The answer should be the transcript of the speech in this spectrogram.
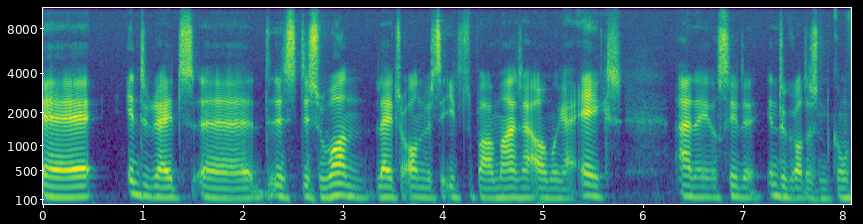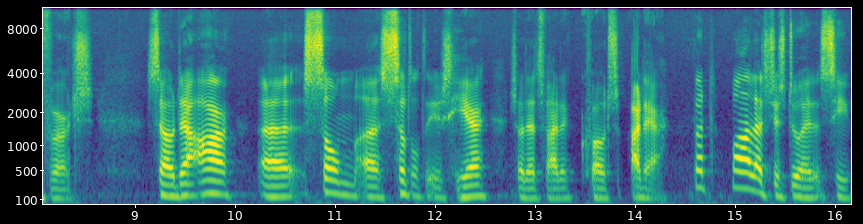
uh, integrate uh, this, this 1 later on with the e to the power minus omega x, and then you'll see the integral doesn't converge. So there are uh, some uh, subtleties here, so that's why the quotes are there. But, well, let's just do it and see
